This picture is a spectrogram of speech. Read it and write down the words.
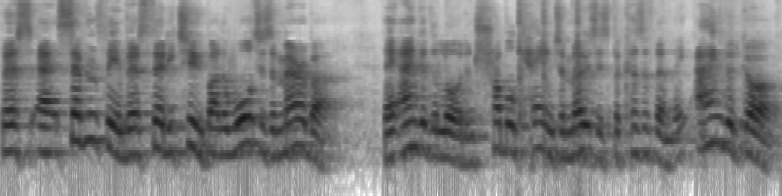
Verse uh, seventhly, in verse 32, by the waters of Meribah, they angered the Lord, and trouble came to Moses because of them. They angered God.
